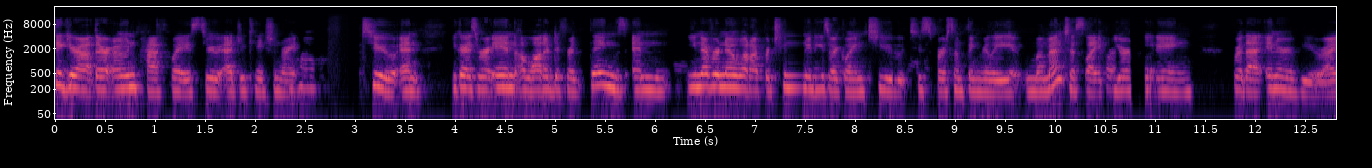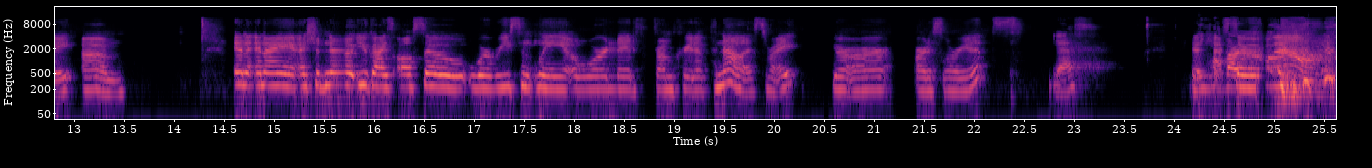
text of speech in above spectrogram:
figure out their own pathways through education right Mhm. too. And you guys were in a lot of different things and you never know what opportunities are going to to spur something really momentous like your meeting for that interview, right? Um, and, and I, I should note you guys also were recently awarded from Creative Pinellas, right? You're our artist laureates. Yes, we have our so- crown.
